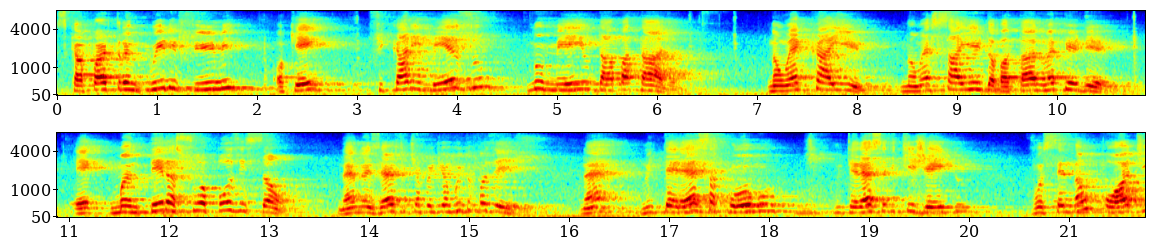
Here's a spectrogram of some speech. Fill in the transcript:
Escapar tranquilo e firme, ok? Ficar ileso no meio da batalha. Não é cair, não é sair da batalha, não é perder, é manter a sua posição. Né? No exército a gente aprendia muito a fazer isso. Né? Não interessa como, não interessa de que jeito, você não pode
